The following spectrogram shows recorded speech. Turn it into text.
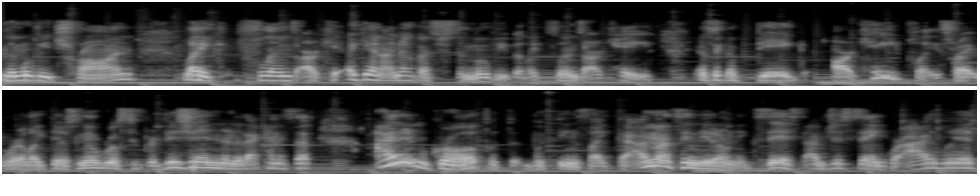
the movie Tron, like Flynn's arcade. Again, I know that's just a movie, but like Flynn's arcade, it's like a big arcade place, right? Where like there's no real supervision, none of that kind of stuff. I didn't grow up with with things like that. I'm not saying they don't exist. I'm just saying where I live,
